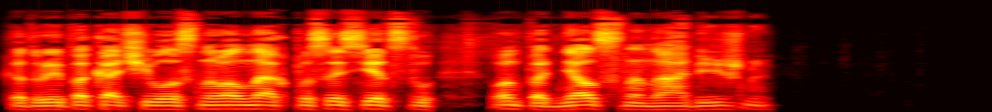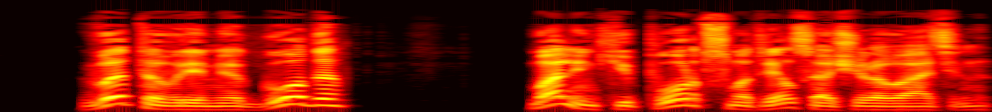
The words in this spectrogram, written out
которая покачивалась на волнах по соседству, он поднялся на набережную. В это время года маленький порт смотрелся очаровательно.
